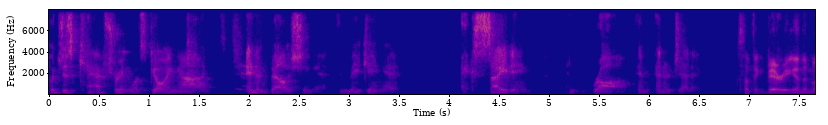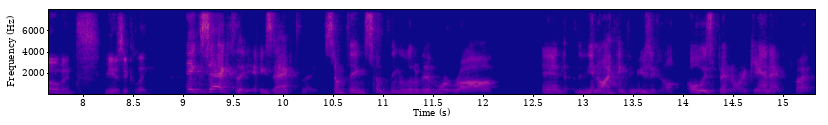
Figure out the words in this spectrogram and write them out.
but just capturing what's going on and embellishing it and making it exciting and raw and energetic. Something very in the moment musically. Exactly, exactly. Something something a little bit more raw. And you know, I think the music always been organic, but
